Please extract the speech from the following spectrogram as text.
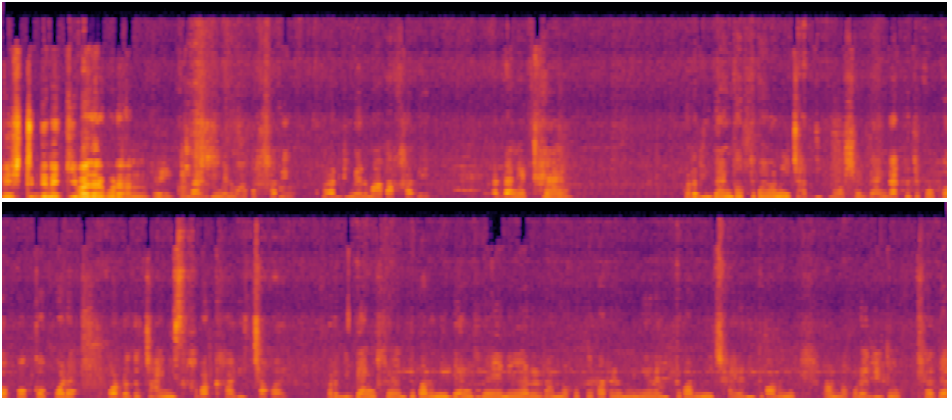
বৃষ্টির দিনে কি বাজার করে আনব? এই ঘোড়ার ডিমের মাথা খাবে ঘোড়ার ডিমের মাথা খাবে আর ব্যাঙের ঠ্যাং। ওটা দিয়ে ব্যাং ধরতে পারোনি চারদিক বসে ব্যাং ডাকতে কক কক কক করে। ওটা তো চাইনিজ খাবার খাওয়ার ইচ্ছা হয়। ওটা দিয়ে ব্যাং ধরে আনতে পারোনি ব্যাং ধরে এনে আর রান্না করতে পারেনি এনে দিতে পারোনি ছাইয়ে দিতে পারোনি রান্না করে দিত খেতে।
